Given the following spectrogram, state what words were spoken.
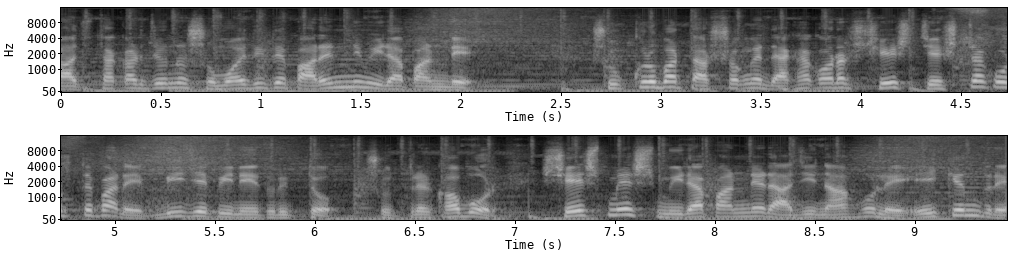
কাজ থাকার জন্য সময় দিতে পারেননি মীরা পাণ্ডে। শুক্রবার তার সঙ্গে দেখা করার শেষ চেষ্টা করতে পারে বিজেপি নেতৃত্ব। সূত্রের খবর, শেষমেশ মীরা পাণ্ডে রাজি না হলে এই কেন্দ্রে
